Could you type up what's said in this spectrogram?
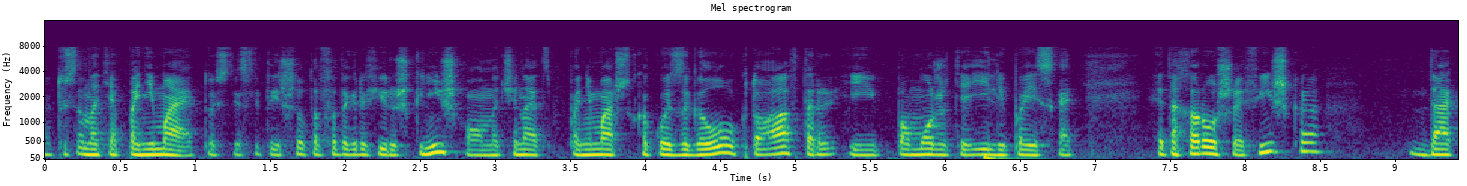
то есть она тебя понимает, то есть, если ты что-то фотографируешь книжку, он начинает понимать, что какой заголовок, кто автор, и поможет тебе или поискать. Это хорошая фишка, да,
